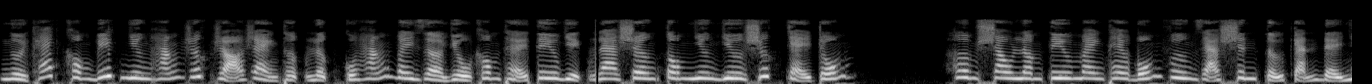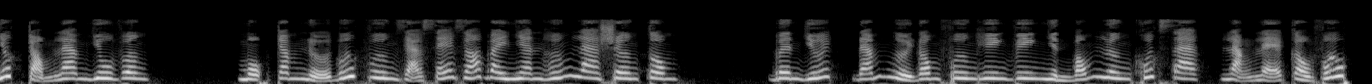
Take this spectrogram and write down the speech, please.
Người khác không biết nhưng hắn rất rõ ràng thực lực của hắn bây giờ dù không thể tiêu diệt La Sơn Tôn nhưng dư sức chạy trốn. Hôm sau Lâm Tiêu mang theo bốn vương giả sinh tử cảnh đệ nhất trọng Lam Du Vân. Một trăm nửa bước vương giả xé gió bay nhanh hướng La Sơn Tôn. Bên dưới, đám người đông phương hiên viên nhìn bóng lưng khuất xa, lặng lẽ cầu phúc.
